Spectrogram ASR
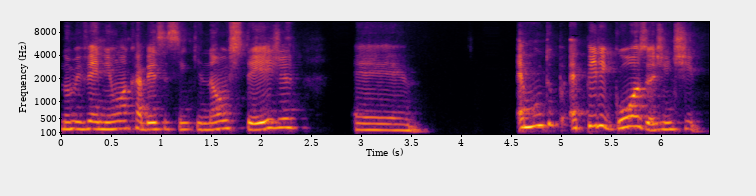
não me vem nenhuma cabeça assim que não esteja. É, é muito é perigoso a gente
